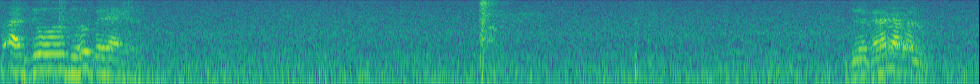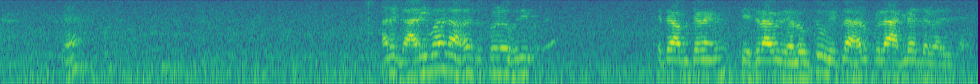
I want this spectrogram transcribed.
બાર જો જો કર્યા કરે જો ખરા આપેલું હે? અને ગાડીમાં ના તો થોડો એટલે આમ જાણે સ્ટેશન આવી વહેલો છું એટલે સારું પેલા આગળ દરવાજે જાય.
